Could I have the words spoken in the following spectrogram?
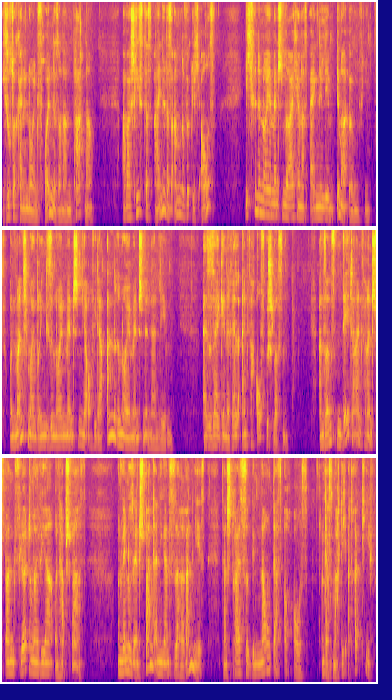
ich suche doch keine neuen Freunde, sondern einen Partner. Aber schließt das eine das andere wirklich aus? Ich finde, neue Menschen bereichern das eigene Leben immer irgendwie. Und manchmal bringen diese neuen Menschen ja auch wieder andere neue Menschen in dein Leben. Also sei generell einfach aufgeschlossen. Ansonsten date einfach entspannt, flirte mal wieder und hab Spaß. Und wenn du so entspannt an die ganze Sache rangehst, dann strahlst du genau das auch aus. Und das macht dich attraktiv.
